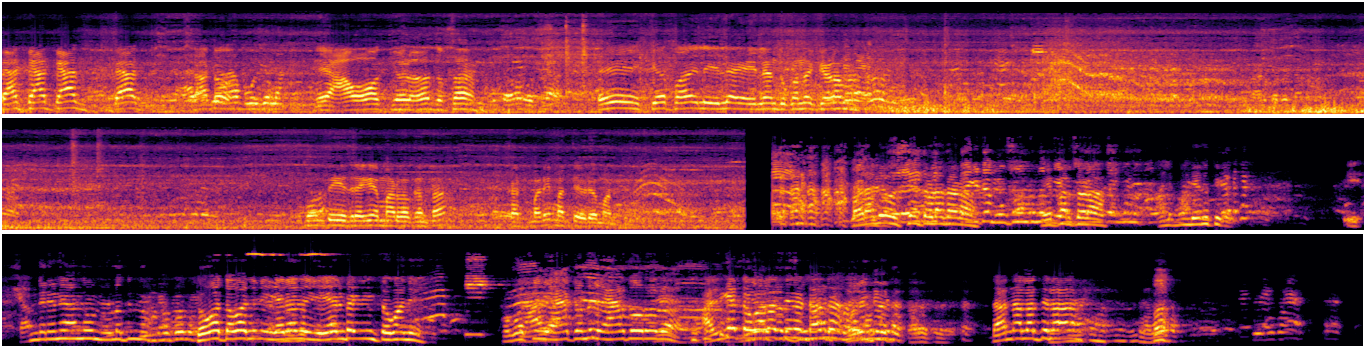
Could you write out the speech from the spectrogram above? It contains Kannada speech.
ಪ್ಯಾದ್ ಪ್ಯಾದ್ ಪ್ಯಾದ್ ಪ್ಯಾದ್ ಏ ಯಾವ ಕೇಳು, ದೋಸ್ತ. ಏ ಕೇಳಪ್ಪ ಇಲ್ಲಿ ಇಲ್ಲೇ ಇಲ್ಲೇನು ದುಕಾನ್ದಾಗ ಕೇಳಮ್ಮ. ಪೇ ಇದ್ರಾಗೆ ಮಾಡ್ಬೇಕಂತ ಕಟ್ ಮಾಡಿ ಮತ್ತೆ ವಿಡಿಯೋ ಮಾಡ್ತೀನಿ. ಬರೋದು ಉಸ್ಕೆ ತೊಡ ತೊಡ ಪೇಪರ್ ತೊಡ. ಅಲ್ಲಿ ಮುಂದೇನು ಸಿಗ ತಗೋ ತಗೋ ನೀನು ಏನ್ ಬೇಕು ನೀನು ತಗೋ ಯಾಕಂದ್ರೆ ಯಾರ್ದವ್ರು ಅದ ಅಲ್ಲಿಗೆ ತಗೊಳತ್ತೀನಿ ಡನ್. ಅಲ್ಲತ್ತಿಲ್ಲ.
